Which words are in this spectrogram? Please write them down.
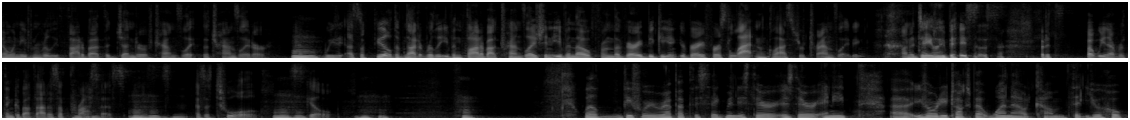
no one even really thought about the gender of translate the translator Mm. We, as a field, have not really even thought about translation, even though from the very beginning, your very first Latin class, you're translating on a daily basis. But it's but we never think about that as a process, mm-hmm. as, as, a tool, mm-hmm. skill. Mm-hmm. Hmm. Well, before we wrap up this segment, is there is there any? Uh, you've already talked about one outcome that you hope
